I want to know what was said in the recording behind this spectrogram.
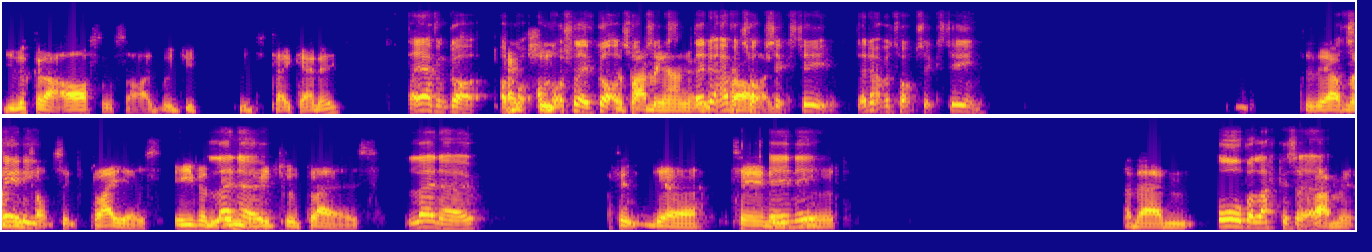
you look at that Arsenal side. Would you would you take any? They haven't got. I'm not, I'm not sure they've got a top six. They don't have a top six team. They don't have a top six team. Do they have many Tierney- top six players? Even Leno. individual players. Leno, I think yeah, Tierney. good. And then or Lacazette. Aubame-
